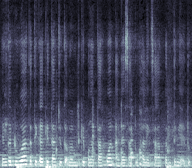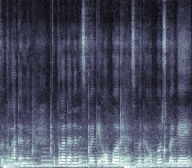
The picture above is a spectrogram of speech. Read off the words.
Yang kedua, ketika kita juga memiliki pengetahuan ada satu hal yang sangat penting yaitu keteladanan. Keteladanan ini sebagai obor ya, sebagai obor, sebagai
